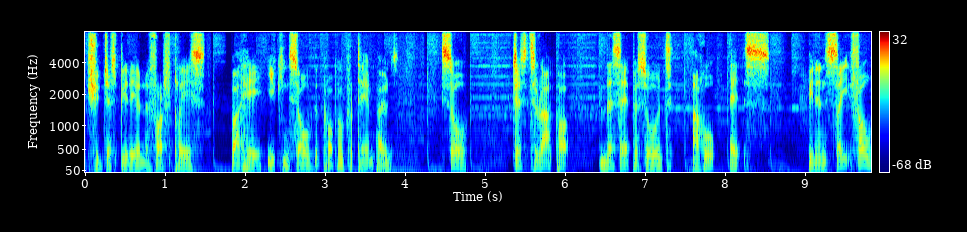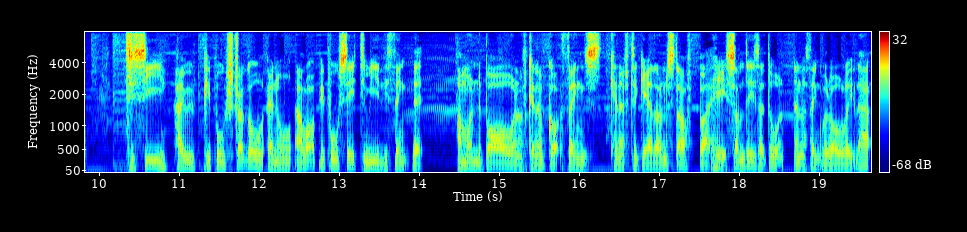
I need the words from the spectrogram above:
should just be there in the first place. But hey, you can solve the problem for £10. So, just to wrap up this episode, I hope it's been insightful to see how people struggle. I know a lot of people say to me they think that I'm on the ball and I've kind of got things kind of together and stuff. But hey, some days I don't. And I think we're all like that.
